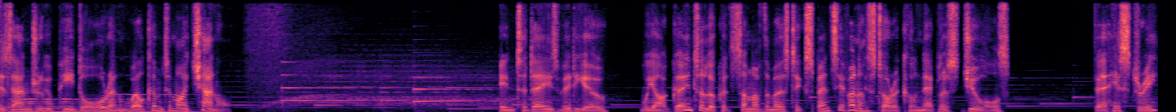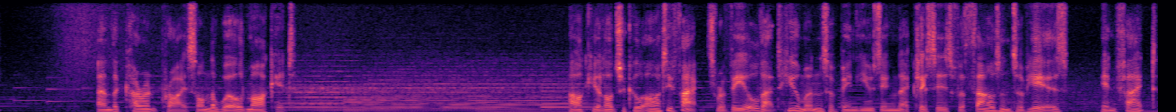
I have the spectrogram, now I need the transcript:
This is Andrew P. Dorr and welcome to my channel. In today's video, we are going to look at some of the most expensive and historical necklace jewels, their history, and the current price on the world market. Archaeological artifacts reveal that humans have been using necklaces for thousands of years, in fact,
